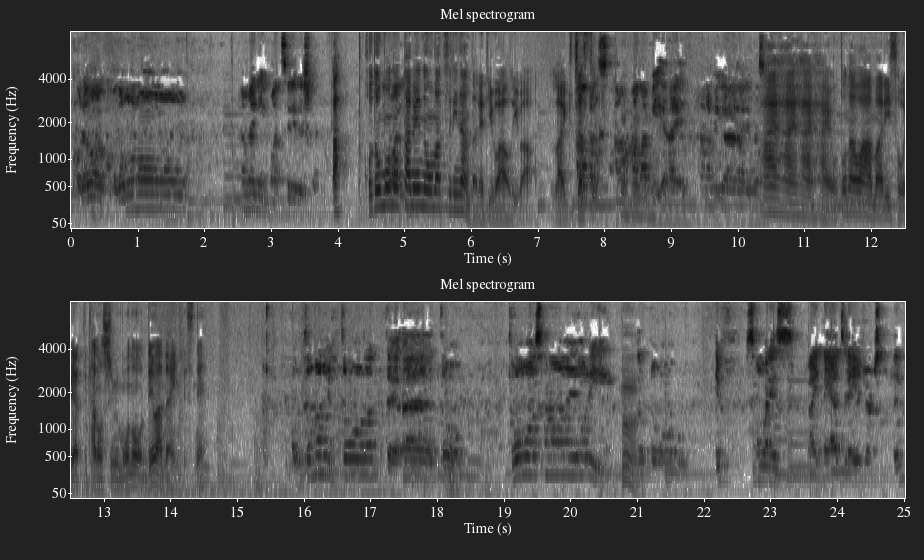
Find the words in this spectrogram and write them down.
これは子供のために祭りでしょ。あ、子供のためのお祭りなんだね、ディワーリーは。Like あ just... あ花火、はい、花火があります。はいはいはいはい。大人はあまりそうやって楽しむものではないんですね。大人の人だって、えー、と、父さんより、うんだと、if someone is my dad's age or something,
